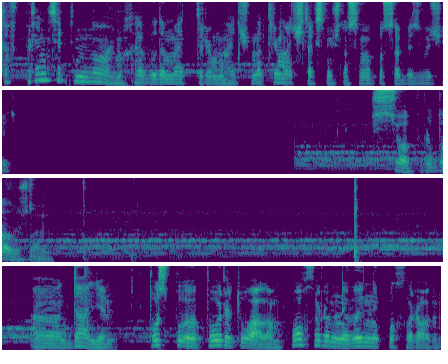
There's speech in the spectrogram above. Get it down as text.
Та в принципі норм, хай буде мед тримач. Мед тримач так смішно саме по собі звучить. Все, продовжуємо. А, далі. По, по ритуалам. Похорон, невинний похорон.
